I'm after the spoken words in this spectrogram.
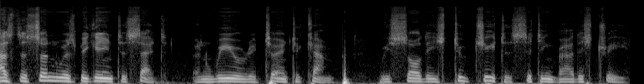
As the sun was beginning to set and we were returned to camp, we saw these two cheetahs sitting by this tree.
